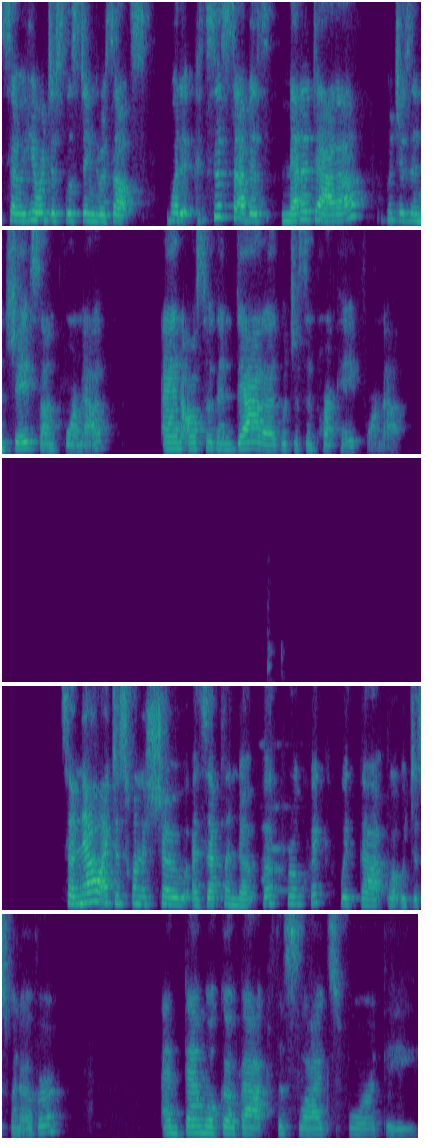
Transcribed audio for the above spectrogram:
So here we're just listing the results. What it consists of is metadata, which is in JSON format, and also then data, which is in Parquet format. So now I just want to show a Zeppelin notebook real quick with that, what we just went over. And then we'll go back to the slides for the,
